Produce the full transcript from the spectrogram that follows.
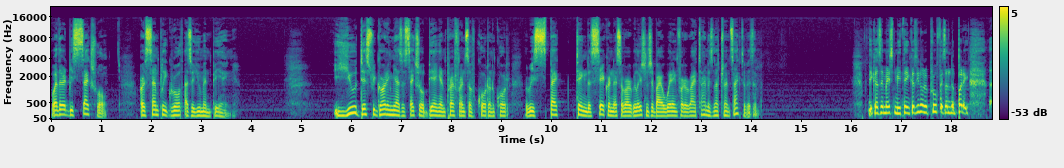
whether it be sexual or simply growth as a human being. You disregarding me as a sexual being in preference of quote unquote respecting the sacredness of our relationship by waiting for the right time is not transactivism. Because it makes me think, because you know, the proof is in the pudding. Uh,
